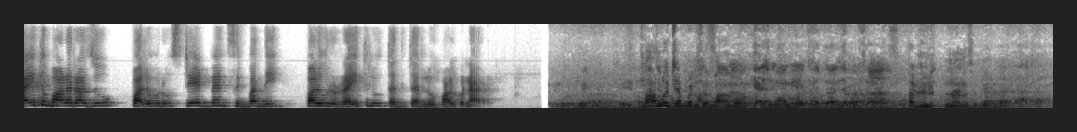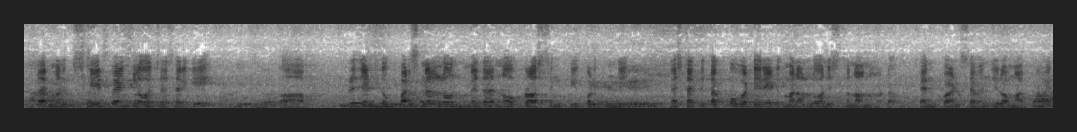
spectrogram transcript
రైతు బాలరాజు పలువురు స్టేట్ బ్యాంక్ సిబ్బంది పలువురు రైతులు తదితరులు పాల్గొన్నారు. మామూలు చెప్పండి సార్. సార్? మనకి స్టేట్ బ్యాంక్లో వచ్చేసరికి ప్రజెంట్ పర్సనల్ లోన్ మీద నో ప్రాసెసింగ్ ఫీ పడుతుంది. నెక్స్ట్ అతి తక్కువ వడ్డీ రేటుకి మనం లోన్ ఇస్తున్నాం అనమాట టెన్ పాయింట్ సెవెన్ జీరో మాత్రమే.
